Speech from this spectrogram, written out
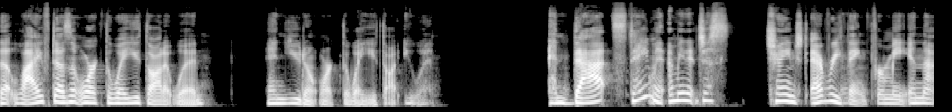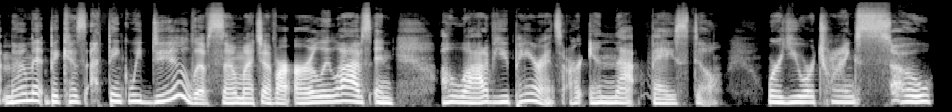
that life doesn't work the way you thought it would, and you don't work the way you thought you would. And that statement, I mean, it just changed everything for me in that moment because I think we do live so much of our early lives. And a lot of you parents are in that phase still where you are trying so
